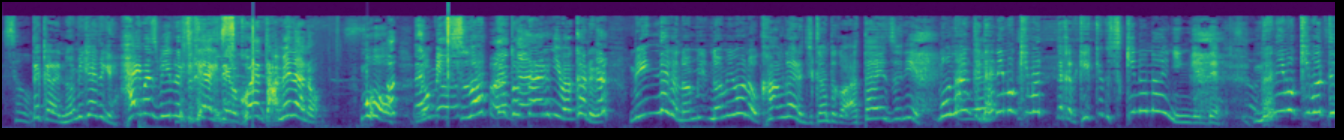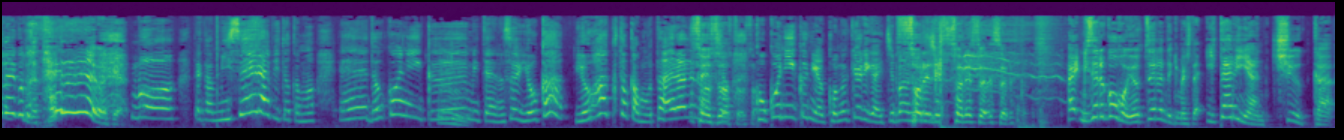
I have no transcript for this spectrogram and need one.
そうだから飲み会の時に、はい、まずビールの人手挙げてよ。これダメなの。もう、飲み、座った途端にわかるみんなが飲み、飲み物を考える時間とかを与えずに、もうなんか何も決まって、だから結局隙のない人間って、何も決まってないことが耐えられないわけ。もう、だから店選びとかも、えー、どこに行く、みたいな、そういう余暇、余白とかも耐えられないそうそうそうそうここに行くにはこの距離が一番それです、それそれそれ。はい、店の候補4つ選んできました。イタリアン、中華、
